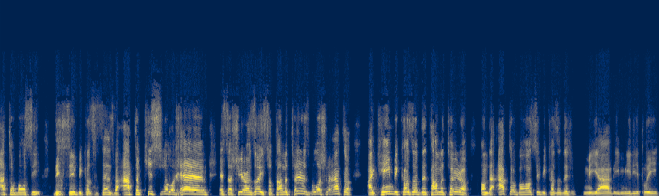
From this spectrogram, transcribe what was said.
Atobasi? Dichsib, because it says, Va'ato Kisra Lachem, Es Ashir Azoi. So Talmud Torah is Beloshan Ato. I came because of the Talmud Torah on the Atobasi because of the Miyad immediately.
